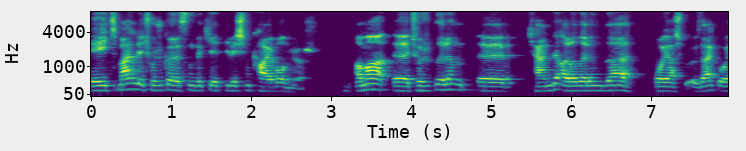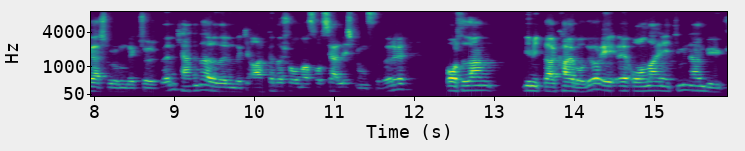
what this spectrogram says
eğitmenle çocuk arasındaki etkileşim kaybolmuyor. Ama e, çocukların e, kendi aralarında o yaş, özellikle o yaş grubundaki çocukların kendi aralarındaki arkadaş olma, sosyalleşme unsurları ortadan bir miktar kayboluyor. E, e, online eğitimin en büyük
